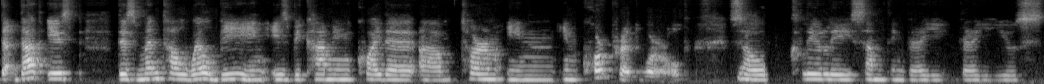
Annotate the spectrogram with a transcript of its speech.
th- that is this mental well-being is becoming quite a um, term in in corporate world. So clearly something very very use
